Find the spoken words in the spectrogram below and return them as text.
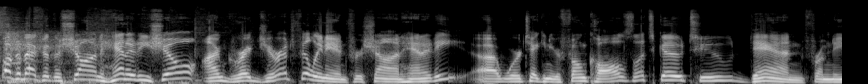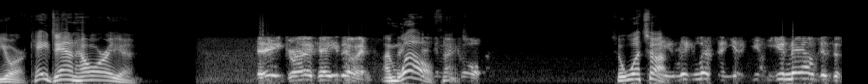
Welcome back to The Sean Hannity Show. I'm Greg Jarrett, filling in for Sean Hannity. Uh, we're taking your phone calls. Let's go to Dan from New York. Hey, Dan, how are you? Hey, Greg, how you doing? I'm Thanks well, thanks. So, what's up? Hey, listen, you, you- you nailed it this,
